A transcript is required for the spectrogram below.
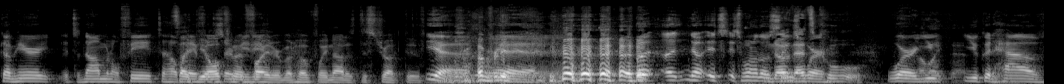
come here. It's a nominal fee to help It's like pay the for ultimate fighter, but hopefully not as destructive. to Yeah, yeah, yeah. but uh, no, it's it's one of those No, things that's where cool. where you like you could have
